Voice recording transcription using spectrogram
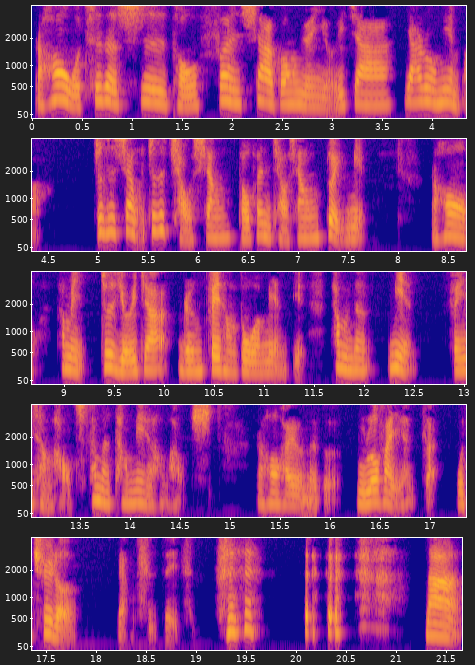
然后我吃的是头份下公园有一家鸭肉面吧，就是像就是巧香头份巧香对面，然后他们就是有一家人非常多的面店，他们的面非常好吃，他们的汤面也很好吃，然后还有那个卤肉饭也很赞，我去了两次这一次。那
